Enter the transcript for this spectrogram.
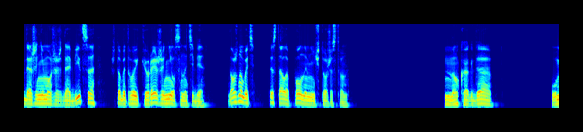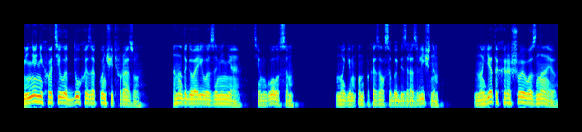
даже не можешь добиться, чтобы твой кюре женился на тебе. Должно быть, ты стала полным ничтожеством. Но когда... У меня не хватило духа закончить фразу. Она договорила за меня, тем голосом. Многим он показался бы безразличным, но я-то хорошо его знаю.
